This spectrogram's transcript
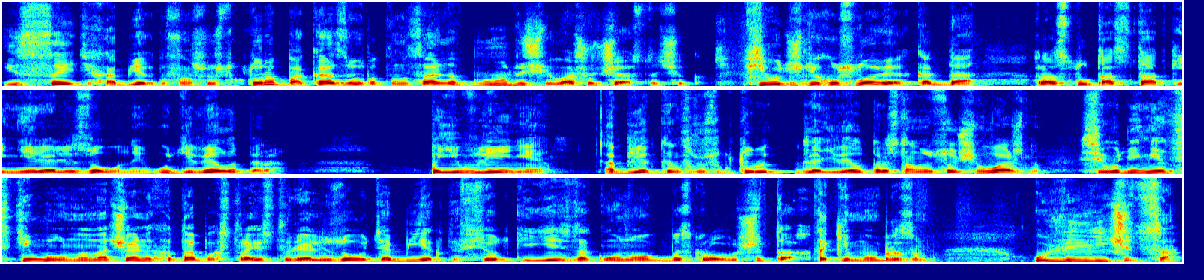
И с этих объектов инфраструктуры показывают потенциально будущий ваш участочек. В сегодняшних условиях, когда растут остатки нереализованные у девелопера, появление объекта инфраструктуры для девелопера становится очень важным. Сегодня нет стимула на начальных этапах строительства реализовывать объекты. Все-таки есть закон о бескровых счетах. Таким образом, увеличится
